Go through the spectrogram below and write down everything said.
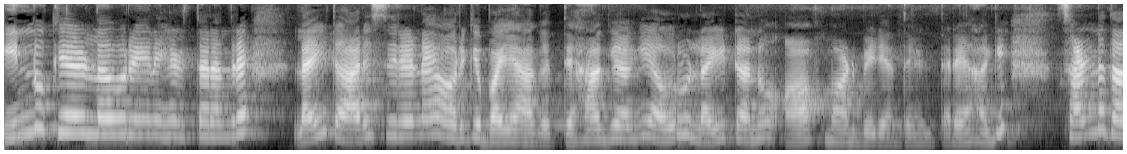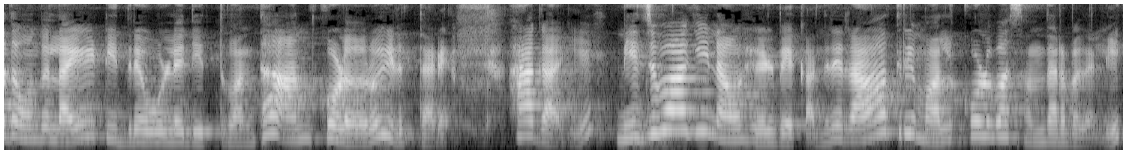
ಇನ್ನು ಕೆಲವರು ಏನು ಹೇಳ್ತಾರೆ ಅಂದರೆ ಲೈಟ್ ಆರಿಸಿರೇನೆ ಅವರಿಗೆ ಭಯ ಆಗುತ್ತೆ. ಹಾಗಾಗಿ ಅವರು ಲೈಟನ್ನು ಆಫ್ ಮಾಡಬೇಡಿ ಅಂತ ಹೇಳ್ತಾರೆ. ಹಾಗೆ ಸಣ್ಣದಾದ ಒಂದು ಲೈಟ್ ಇದ್ದರೆ ಒಳ್ಳೇದಿತ್ತು ಅಂತ ಅಂದ್ಕೊಳ್ಳೋರು ಇರ್ತಾರೆ. ಹಾಗಾಗಿ ನಿಜವಾಗಿ ನಾವು ಹೇಳಬೇಕಂದ್ರೆ, ರಾತ್ರಿ ಮಲ್ಕೊಳ್ಳುವ ಸಂದರ್ಭದಲ್ಲಿ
